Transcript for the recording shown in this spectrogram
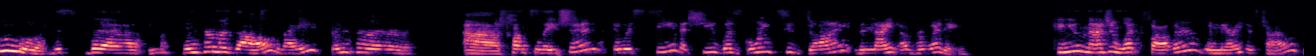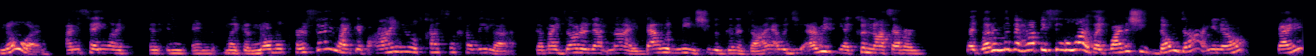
who this the in her mazal, right in her uh, consolation, it was seen that she was going to die the night of her wedding. Can you imagine what father would marry his child? No one. I'm saying like in, in, like a normal person, like if I knew Chas Khalila that my daughter that night, that would mean she was gonna die. I would do everything I could not to ever like let her live a happy single life. Like why does she don't die, you know? Right?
